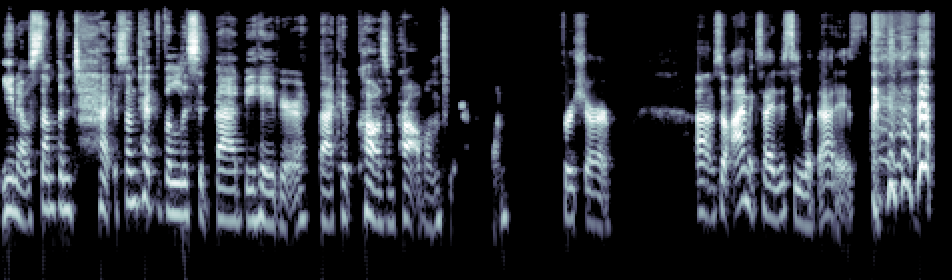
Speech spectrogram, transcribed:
you know something ty- some type of illicit bad behavior that could cause a problem for everyone. for sure. Um, so I'm excited to see what that is.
